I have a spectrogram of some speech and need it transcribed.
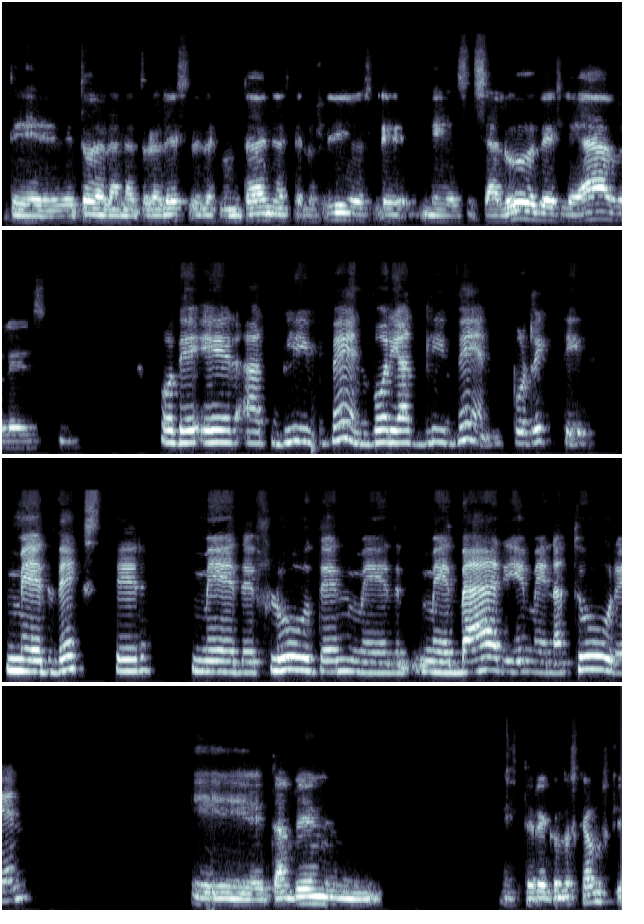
de, de toda la naturaleza, de las montañas, de los ríos, le, le saludes, le hables. Och det är att bli vän, börja att bli vän på riktigt med växter, med floden, med, med berget, med naturen. Y también este, reconozcamos que,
